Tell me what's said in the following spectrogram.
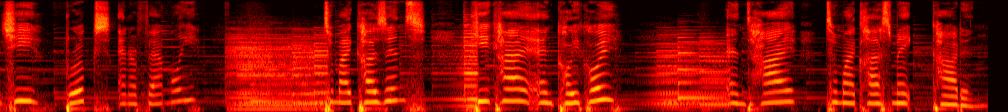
Minchi, Brooks, and her family. To my cousins, Kikai and Koikoi. And hi to my classmate, Kaden.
